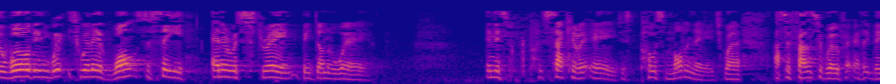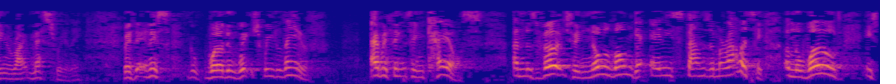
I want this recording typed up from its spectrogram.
The world in which we live wants to see any restraint be done away. In this secular age, this postmodern age, where that's a fancy word for everything being a right mess, really. But in this world in which we live, everything's in chaos. And there's virtually no longer any standards of morality. And the world is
